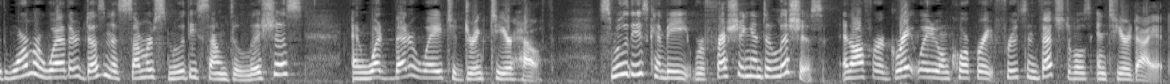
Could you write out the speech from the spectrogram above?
With warmer weather, doesn't a summer smoothie sound delicious? And what better way to drink to your health? Smoothies can be refreshing and delicious and offer a great way to incorporate fruits and vegetables into your diet.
